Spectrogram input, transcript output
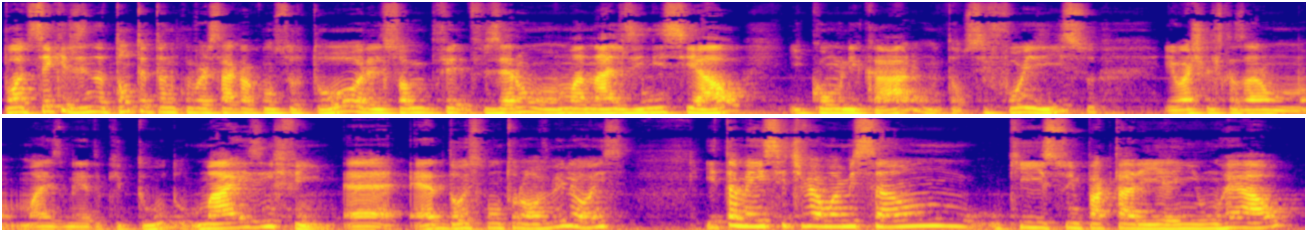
pode ser que eles ainda estão tentando conversar com a construtora, eles só fizeram uma análise inicial e comunicaram. Então, se foi isso, eu acho que eles causaram mais medo que tudo. Mas, enfim, é, é 2,9 milhões. E também, se tiver uma missão que isso impactaria em um real,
